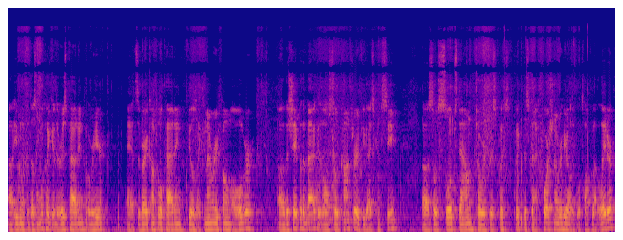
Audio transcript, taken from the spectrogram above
Uh, even if it doesn't look like it, there is padding over here. And it's a very comfortable padding, feels like memory foam all over. Uh, the shape of the bag is also contour, if you guys can see. So it slopes down towards this quick, quick disconnect portion over here, like we'll talk about later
